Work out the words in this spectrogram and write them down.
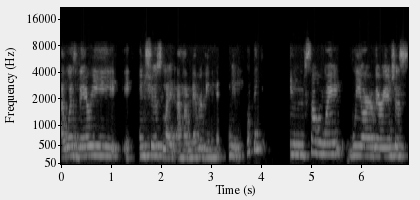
I was very anxious. Like I have never been I mean, I think in some way we are very anxious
